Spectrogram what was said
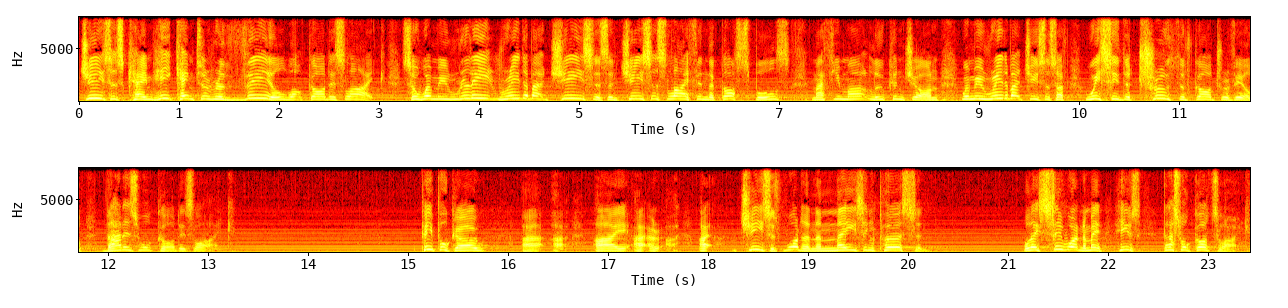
Jesus came, he came to reveal what God is like. So when we read, about Jesus and Jesus' life in the Gospels, Matthew, Mark, Luke, and John, when we read about Jesus' life, we see the truth of God revealed. That is what God is like. People go, uh, uh I, I, I, Jesus, what an amazing person. Well, they see what an amazing, he's, that's what God's like.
